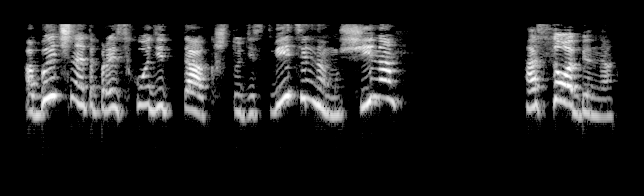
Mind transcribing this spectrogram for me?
Обычно это происходит так, что действительно мужчина, особенно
